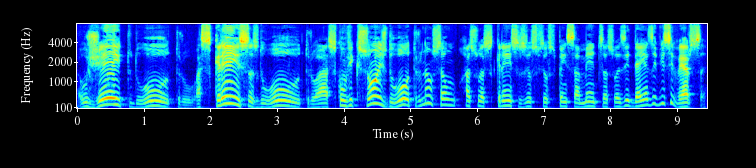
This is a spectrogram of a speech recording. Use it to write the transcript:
o jeito do outro, as crenças do outro, as convicções do outro não são as suas crenças, os seus pensamentos, as suas ideias e vice-versa.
